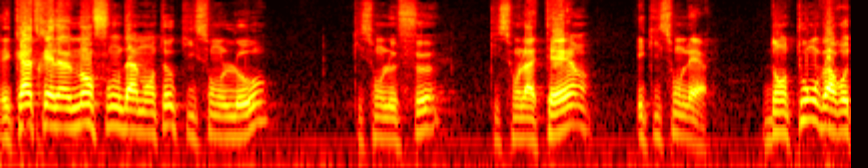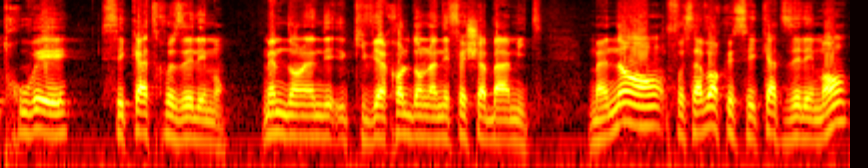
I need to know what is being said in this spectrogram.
Les quatre éléments fondamentaux qui sont l'eau, qui sont le feu, qui sont la terre et qui sont l'air. Dans tout, on va retrouver ces quatre éléments, même dans la, qui viennent dans la Nefesh. Maintenant, il faut savoir que ces quatre éléments,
